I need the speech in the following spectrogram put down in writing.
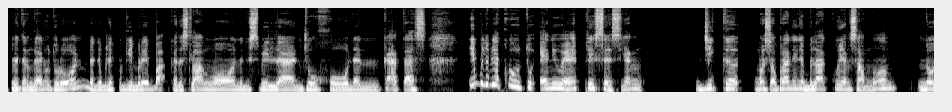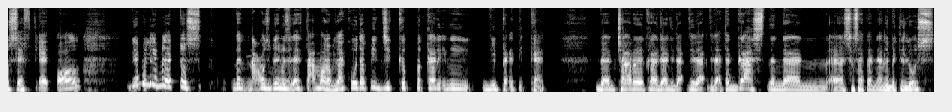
dari Terengganu turun dan dia boleh pergi merebak ke Selangor, Negeri Sembilan, Johor dan ke atas. Ia boleh berlaku to anywhere places yang jika modus operandinya berlaku yang sama no safety at all dia boleh meletus. Dan na'udzubillah tak mahu berlaku. Tapi jika perkara ini dipraktikkan dan cara kerajaan tidak tidak tidak tegas dengan uh, siasatan yang lebih telus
